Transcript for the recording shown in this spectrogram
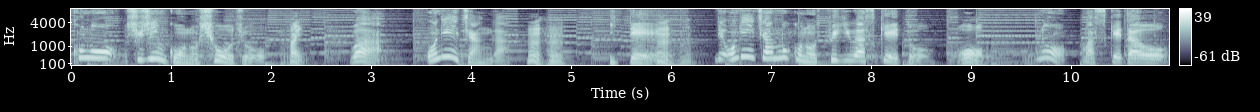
この主人公の少女はいは、お姉ちゃんがうんうん。いて、うんうん。で、お姉ちゃんもこのフィギュアスケートおの、まあ、スケーターを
